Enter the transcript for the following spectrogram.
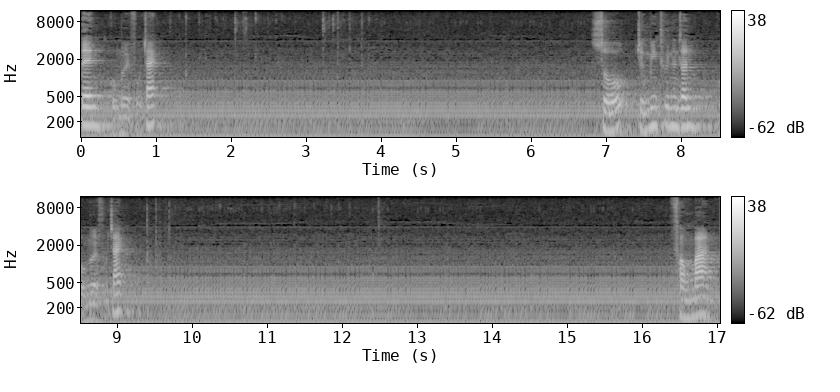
Tên của người phụ trách. Số chứng minh thư nhân dân của người phụ trách. Phòng ban.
